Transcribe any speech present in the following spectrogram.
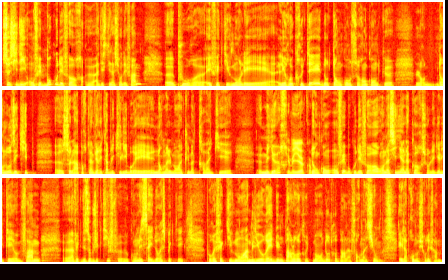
Ceci dit, on fait beaucoup d'efforts euh, à destination des femmes pour effectivement les recruter, d'autant qu'on se rend compte que dans nos équipes, cela apporte un véritable équilibre et normalement un climat de travail qui est euh, meilleur. Donc on, fait beaucoup d'efforts. On a signé un accord sur l'égalité homme-femme euh, avec des objectifs euh, qu'on essaye de respecter pour effectivement améliorer d'une part le recrutement, d'autre part la formation hmm. et la promotion des femmes.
